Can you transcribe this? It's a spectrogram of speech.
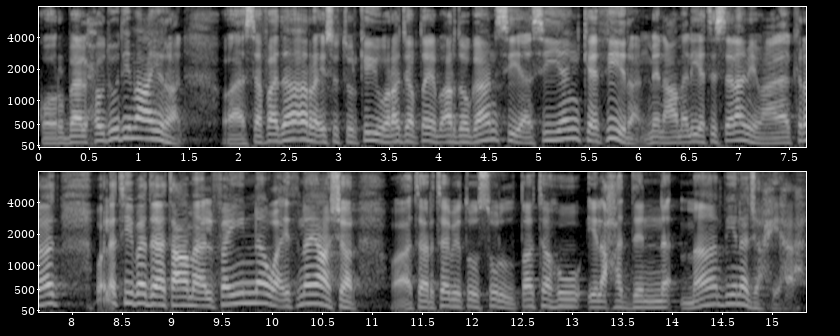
قرب الحدود مع إيران. واستفاد الرئيس التركي رجب طيب أردوغان سياسيا كثيرا من عملية السلام مع الأكراد والتي بدأت عام 2012 وترتبط سلطته إلى حد ما بنجاحها.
